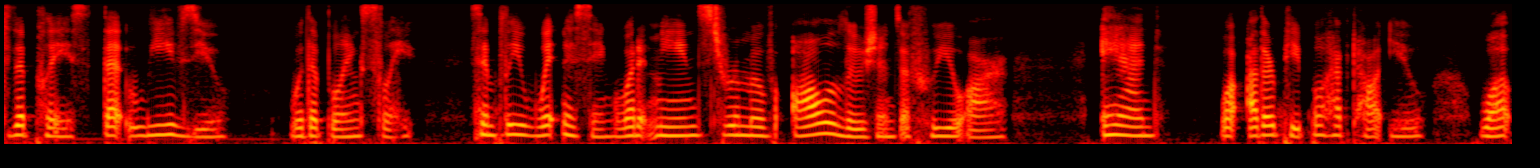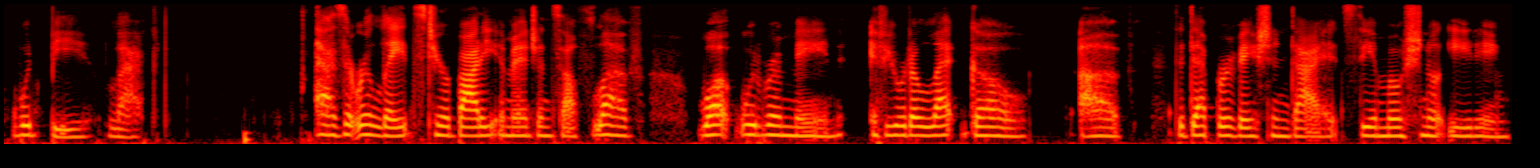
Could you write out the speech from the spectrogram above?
to the place that leaves you with a blank slate, simply witnessing what it means to remove all illusions of who you are and what other people have taught you, what would be left? As it relates to your body image and self love, what would remain if you were to let go of the deprivation diets, the emotional eating,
